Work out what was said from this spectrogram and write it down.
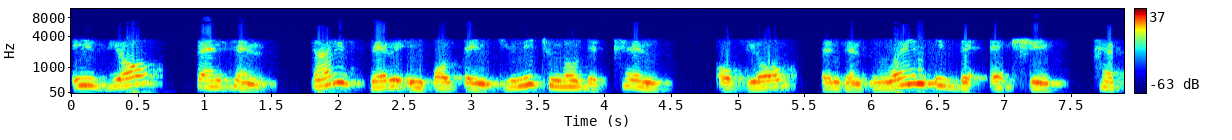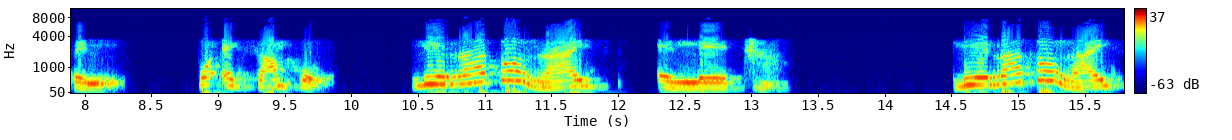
is your sentence. That is very important. You need to know the tense of your sentence. When is the action happening? For example, Lerato writes a letter. Lerato writes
